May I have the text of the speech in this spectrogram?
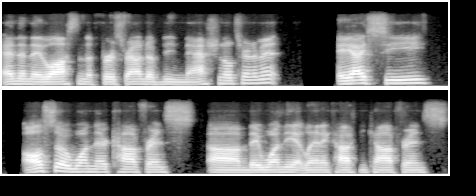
and then they lost in the first round of the national tournament. AIC also won their conference. Um, they won the Atlantic Hockey Conference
